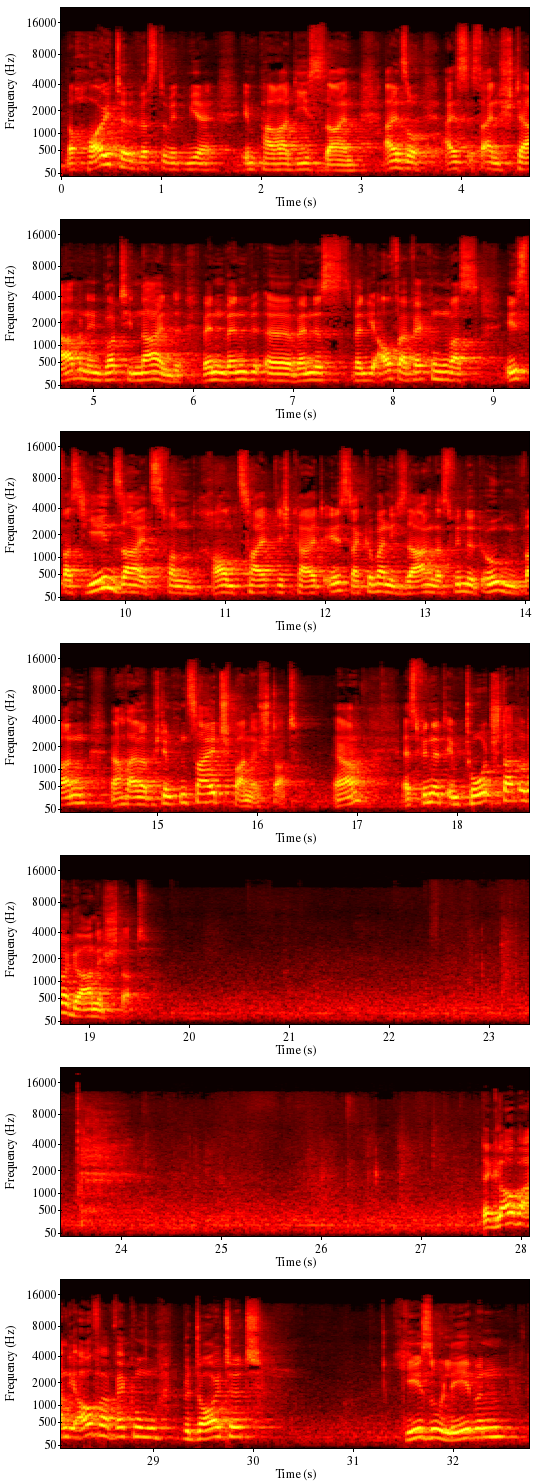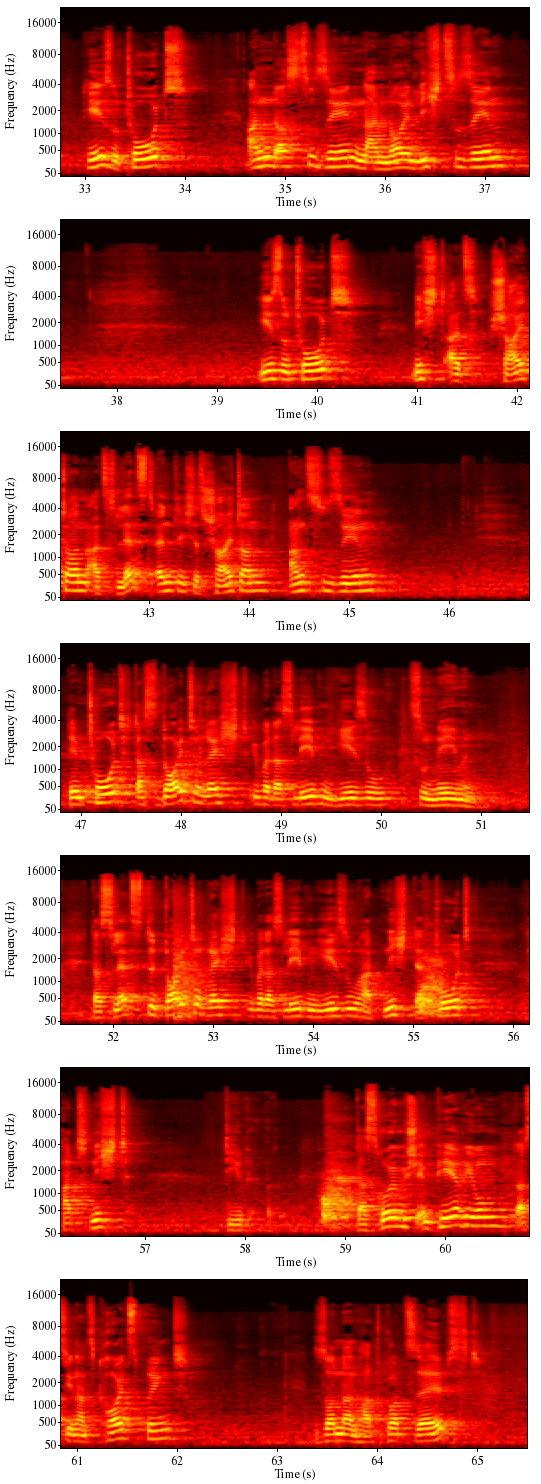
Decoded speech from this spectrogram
Noch heute wirst du mit mir im Paradies sein. Also, es ist ein Sterben in Gott hinein. Wenn, wenn, äh, wenn, es, wenn die Auferweckung was ist, was jenseits von Raumzeitlichkeit ist, dann können wir nicht sagen, das findet irgendwann nach einer bestimmten Zeitspanne statt. Ja? Es findet im Tod statt oder gar nicht statt. Der Glaube an die Auferweckung bedeutet, Jesu Leben, Jesu Tod anders zu sehen, in einem neuen Licht zu sehen. Jesu Tod nicht als Scheitern, als letztendliches Scheitern anzusehen, dem Tod das Deuterecht über das Leben Jesu zu nehmen. Das letzte Deuterecht über das Leben Jesu hat nicht der Tod, hat nicht die, das römische Imperium, das ihn ans Kreuz bringt, sondern hat Gott selbst,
